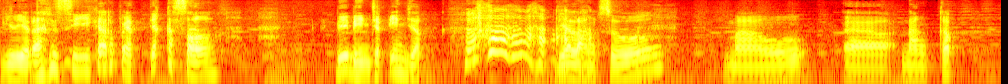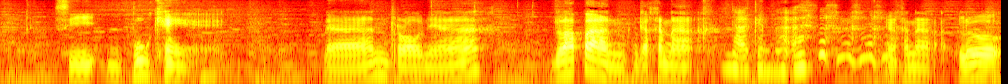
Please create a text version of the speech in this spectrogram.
giliran si karpet, dia kesel. Dia diinjak-injak. dia langsung mau uh, nangkep si Bukeng. Dan rollnya 8 nggak kena nggak kena nggak kena lu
